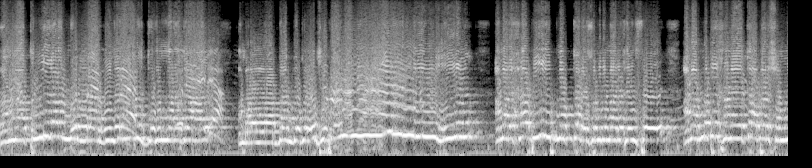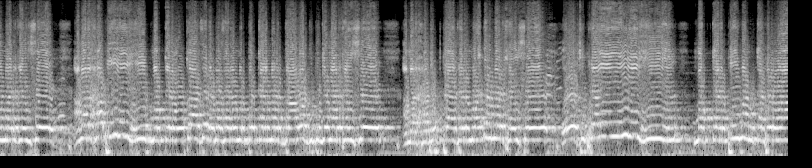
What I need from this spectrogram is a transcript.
রহমাতুল্লিল আলমিনের গুণের মানুষ যখন মারা যায়। আমার আল্লাহ ডাক জিব্রাইল আমার হাবিব মক্কার সামনে মার খাইছে আমার নবী খানায় কাবার সামনে মার খাইছে আমার হাবিব মক্কার ওকাজের বাজারের মধ্যে কালমার দাওয়াত দিতে মার খাইছে আমার হাবিব কাফের ময়দান মার খাইছে ও জিব্রাইল মক্কার কাফেররা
